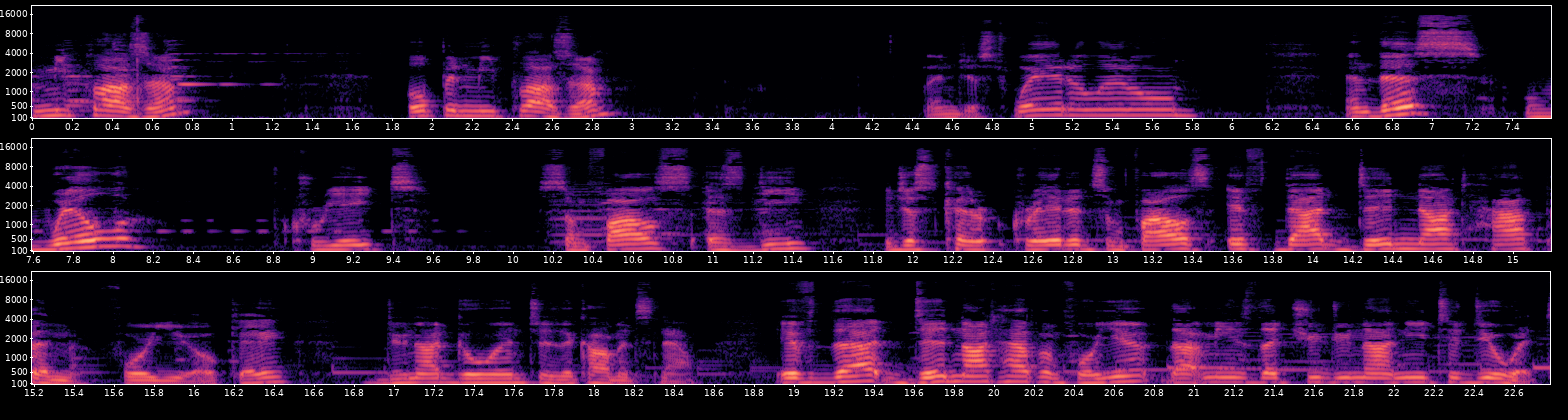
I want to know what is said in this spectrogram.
Mii Plaza, open Mii Plaza, then just wait a little, and this will create some files, SD, it just created some files. If that did not happen for you, okay, do not go into the comments now. If that did not happen for you, that means that you do not need to do it.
